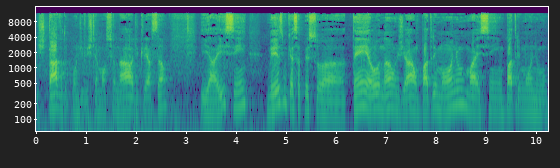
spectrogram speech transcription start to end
estável do ponto de vista emocional, de criação. E aí sim, mesmo que essa pessoa tenha ou não já um patrimônio, mas sim um patrimônio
